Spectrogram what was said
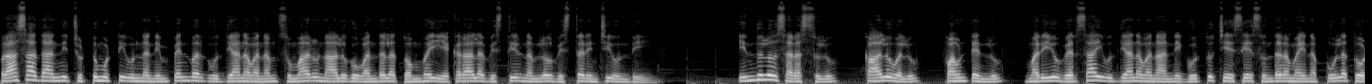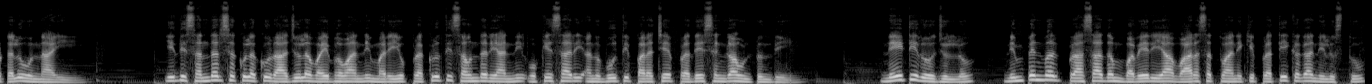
ప్రాసాదాన్ని చుట్టుముట్టి ఉన్న నింపెన్బర్గ్ ఉద్యానవనం సుమారు నాలుగు వందల తొంభై ఎకరాల విస్తీర్ణంలో విస్తరించి ఉంది. ఇందులో సరస్సులు కాలువలు ఫౌంటెన్లు మరియు వెర్సాయి ఉద్యానవనాన్ని గుర్తు చేసే సుందరమైన పూల తోటలు ఉన్నాయి. ఇది సందర్శకులకు రాజుల వైభవాన్ని మరియు ప్రకృతి సౌందర్యాన్ని ఒకేసారి అనుభూతి పరచే ప్రదేశంగా ఉంటుంది. నేటి రోజుల్లో నింపెన్బర్గ్ ప్రాసాదం బవేరియా వారసత్వానికి ప్రతీకగా నిలుస్తూ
